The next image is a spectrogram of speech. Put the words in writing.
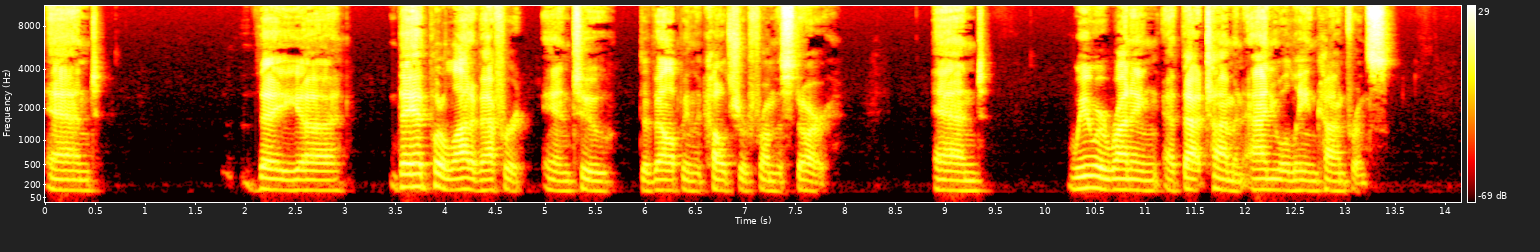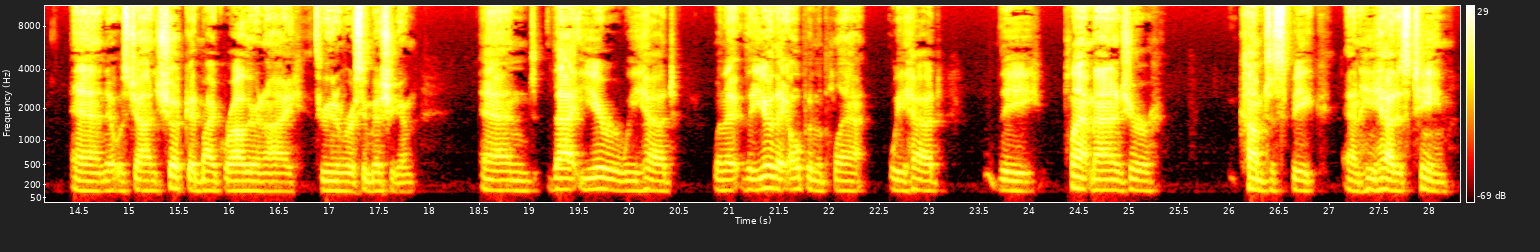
and they uh, they had put a lot of effort into developing the culture from the start, and we were running at that time an annual lean conference and it was John Shook and Mike Rother and I through University of Michigan. And that year we had when they, the year they opened the plant, we had the plant manager come to speak, and he had his team.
